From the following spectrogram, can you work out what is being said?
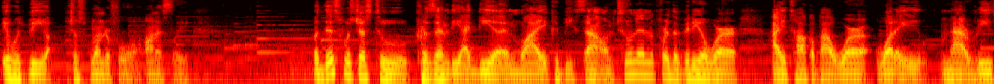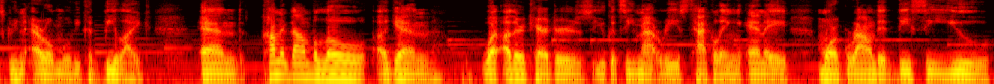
it would be just wonderful, honestly. But this was just to present the idea and why it could be sound. Tune in for the video where I talk about where, what a Matt Reeves Green Arrow movie could be like. And comment down below again what other characters you could see Matt Reeves tackling in a more grounded DCU,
